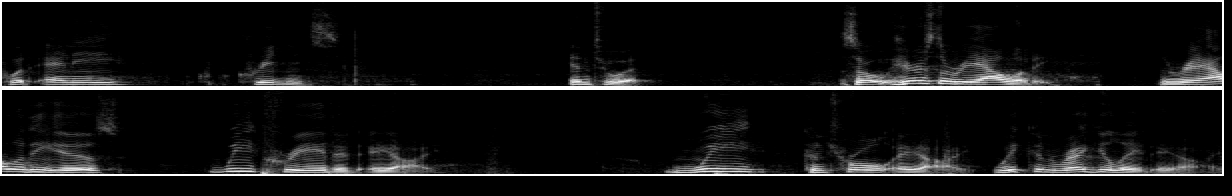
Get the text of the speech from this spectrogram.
put any credence into it. So here's the reality the reality is we created AI. We control AI. We can regulate AI.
